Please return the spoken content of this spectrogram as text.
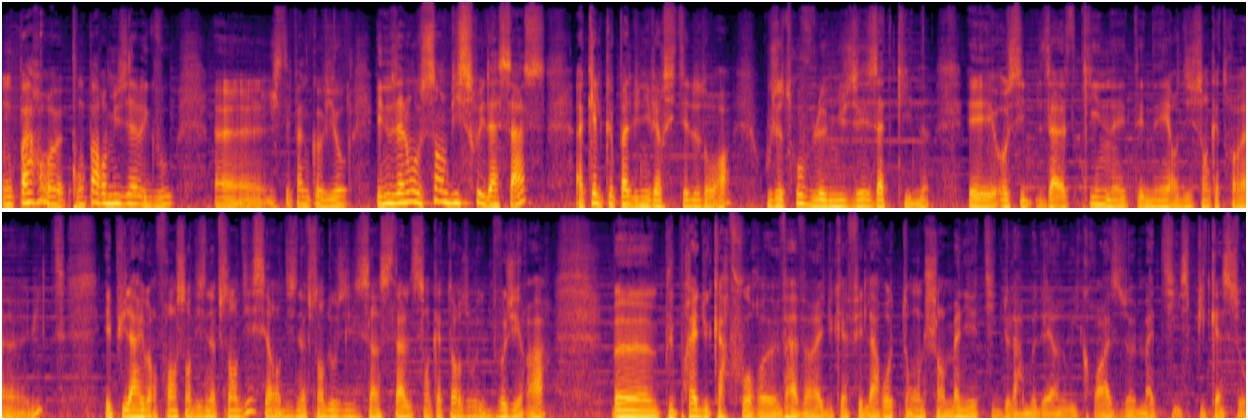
On part, euh, on part au musée avec vous, euh, Stéphane Covio, et nous allons au 100 bis rue d'Assas, à quelques pas de l'université de droit, où se trouve le musée Zadkine. Et aussi, Zadkine était né en 1888, et puis il arrive en France en 1910, et en 1912, il s'installe 114 rue de Vaugirard. Euh, plus près du carrefour euh, Vavin et du café de la Rotonde, champ magnétique de l'art moderne où il croise euh, Matisse, Picasso,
